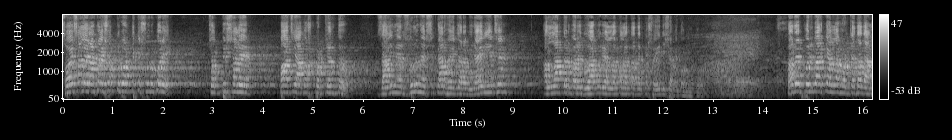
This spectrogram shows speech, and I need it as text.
ছয় সালের আঠাইশ অক্টোবর থেকে শুরু করে চব্বিশ সালের পাঁচই আগস্ট পর্যন্ত জালিমের জুলুমের শিকার হয়ে যারা বিদায় নিয়েছেন আল্লাহ দরবারে দোয়া করে আল্লাহ তালা তাদেরকে শহীদ হিসাবে কবুল করুন। তাদের পরিবারকে আল্লাহ মর্যাদা দান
